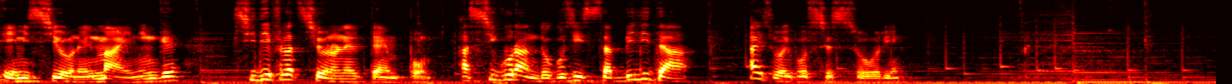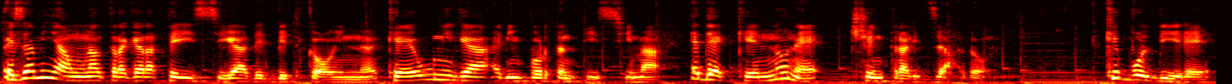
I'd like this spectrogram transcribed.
emissione, il mining, si deflaziona nel tempo, assicurando così stabilità ai suoi possessori. Esaminiamo un'altra caratteristica del Bitcoin che è unica ed importantissima ed è che non è centralizzato. Che vuol dire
